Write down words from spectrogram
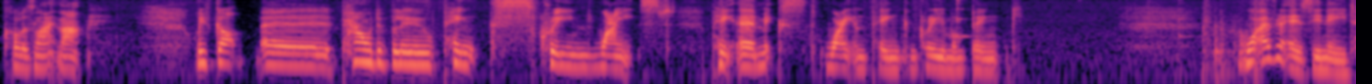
colours like that. We've got uh, powder blue, pinks, creams, whites, pink, uh, mixed white and pink and cream and pink whatever it is you need.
